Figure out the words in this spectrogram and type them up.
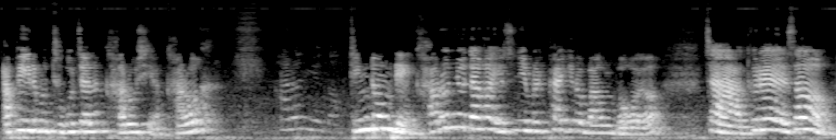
앞에 이름은 두 글자는 가롯이야. 가롯. 딩동댕. 가롯 유다가 예수님을 팔기로 마음을 먹어요. 자 그래서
